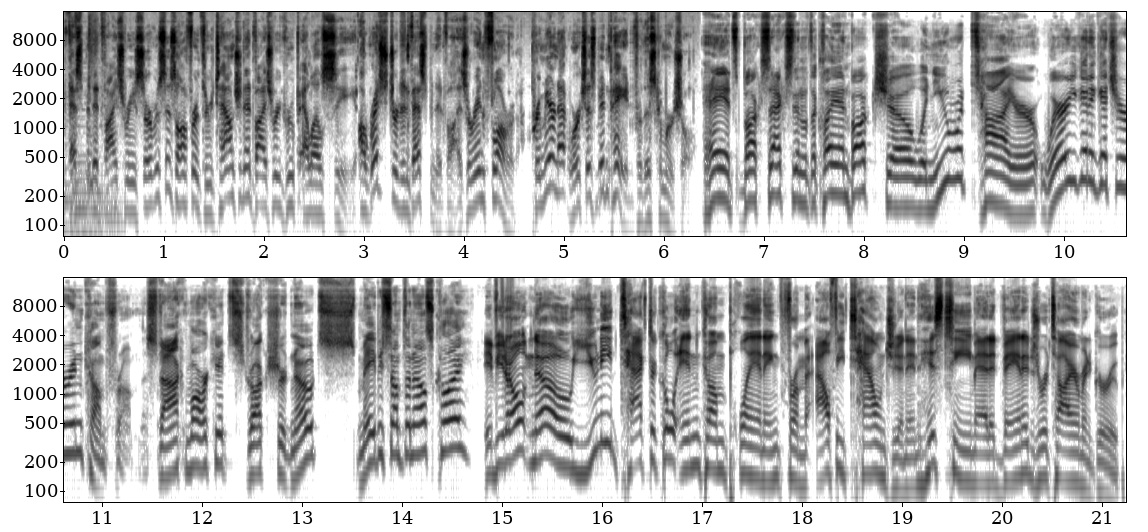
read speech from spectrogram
Investment advisory services offered through Townsend Advisory Group LLC, a registered investment advisor in Florida. Premier Networks has been paid for this commercial. Hey, it's Buck Sexton of the Clay and Buck Show. When you retire, where are you going to get your income from? The stock market, structured notes, maybe something else, Clay? If you don't know, you need tactical income planning from Alfie Townsend and his team at Advantage Retirement Group.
